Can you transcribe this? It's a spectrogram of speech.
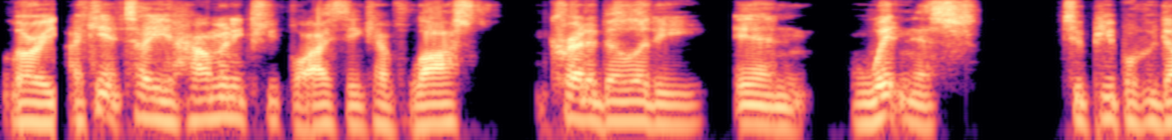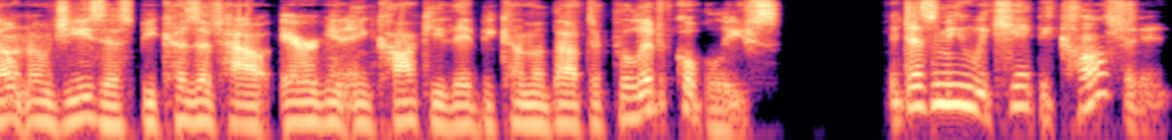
Laurie, I can't tell you how many people I think have lost credibility in witness to people who don't know Jesus because of how arrogant and cocky they become about their political beliefs. It doesn't mean we can't be confident.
